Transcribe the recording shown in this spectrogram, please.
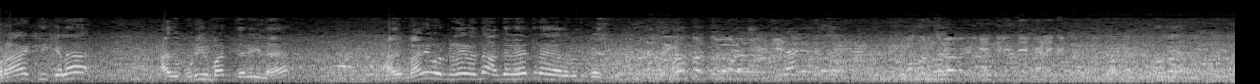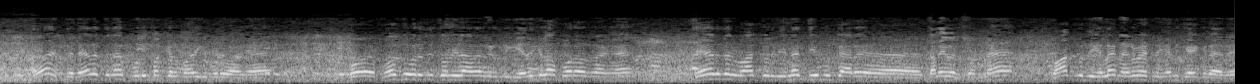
ப்ராக்டிக்கலா அது முடியுமான்னு தெரியல. அது மாதிரி ஒரு நிலை வந்து அந்த நேரத்தில் அதை பற்றி பேசிக்குவோம். அதான் இந்த நேரத்தில் பொதுமக்கள் பாதிக்கப்படுவாங்க. போ- போக்குவரத்து தொழிலாளர்களுக்கு எதுக்கெல்லாம் போராடுறாங்க? தேர்தல் வாக்குறுதியில் திமுக தலைவர் சொன்ன வாக்குறுதிகள்லாம் நிறைவேற்றுங்கன்னு கேட்குறாரு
